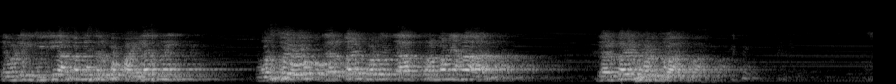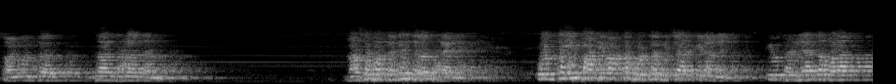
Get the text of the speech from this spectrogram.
ते म्हणले की जी आता मी सर्प पाहिलाच नाही. वसो दरकाळी फोडतो त्याचप्रमाणे हा दरकाळी फोडतो. आहे स्वामी म्हणतात जा धडा त्यांना नासोबत लगेच त्याला धरायला कोणताही पाठीमागचा पुढचा विचार केला नाही. किंवा धरल्याचा मला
